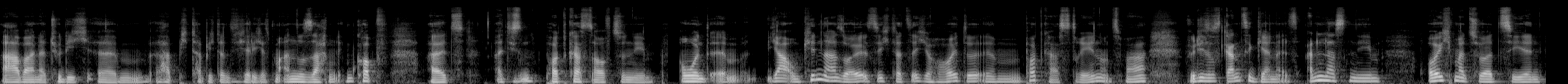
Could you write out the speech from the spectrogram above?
aber natürlich ähm, habe ich, hab ich dann sicherlich erstmal andere Sachen im Kopf, als, als diesen Podcast aufzunehmen. Und ähm, ja, um Kinder soll es sich tatsächlich heute im Podcast drehen. Und zwar würde ich das Ganze gerne als Anlass nehmen, euch mal zu erzählen,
